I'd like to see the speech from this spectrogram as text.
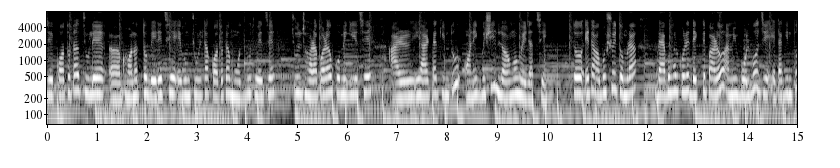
যে কতটা চুলে ঘনত্ব বেড়েছে এবং চুলটা কতটা মজবুত হয়েছে, চুল ঝরা পড়াও কমে গিয়েছে আর হেয়ারটা কিন্তু অনেক বেশি লংও হয়ে যাচ্ছে। তো এটা অবশ্যই তোমরা ব্যবহার করে দেখতে পারো। আমি বলব যে এটা কিন্তু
